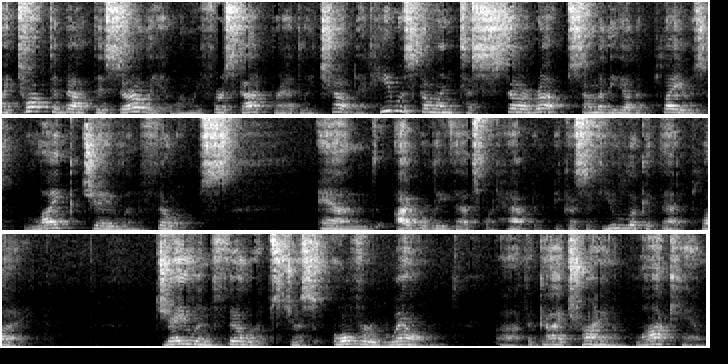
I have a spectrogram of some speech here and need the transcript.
I talked about this earlier when we first got Bradley Chubb, that he was going to stir up some of the other players like Jaelan Phillips. And I believe that's what happened because if you look at that play, Jaelan Phillips just overwhelmed uh, the guy trying to block him,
